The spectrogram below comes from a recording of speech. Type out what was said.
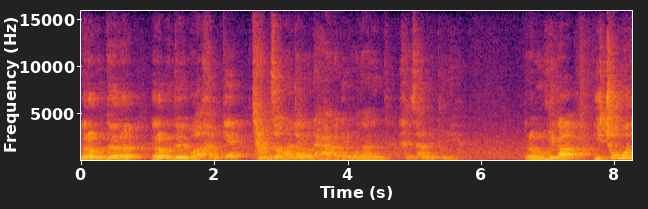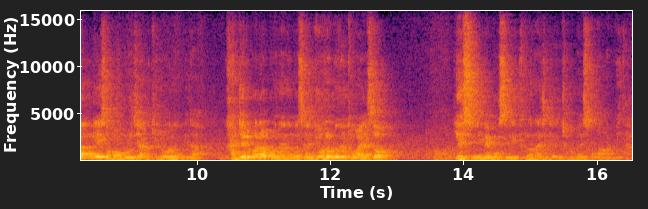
여러분들을 여러분들과 함께 장성한 자로 나아가기를 원하는 한 사람일 뿐이에요. 여러분 우리가 이 초보 단계에서 머무르지 않기를 원합니다. 간절히 바라보는 것은 여러분을 통하여서 어, 예수님의 모습이 드러나기를 정말 소망합니다.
